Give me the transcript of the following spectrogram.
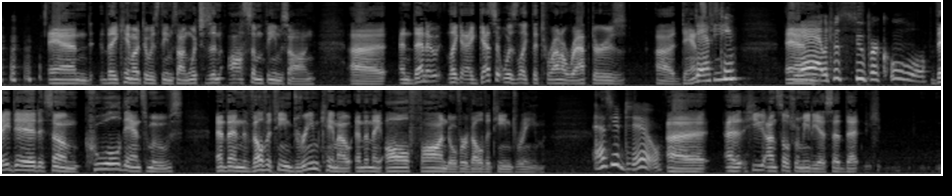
and they came out to his theme song, which is an awesome theme song. Uh, and then, it, like, I guess it was like the Toronto Raptors uh, dance, Dance team. And yeah, which was super cool. they did some cool dance moves, and then Velveteen Dream came out, and then they all fawned over Velveteen Dream. As you do. Uh, uh, he on social media said that he,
